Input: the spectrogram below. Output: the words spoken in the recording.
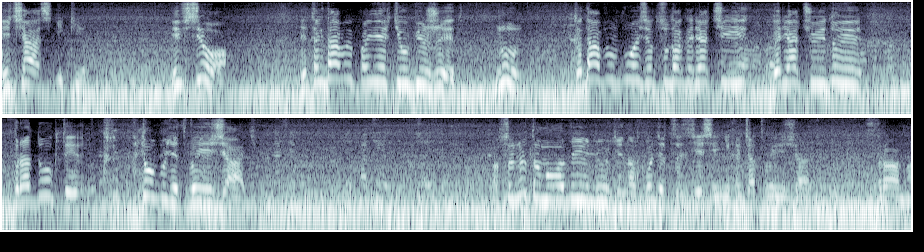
и частники, и все. И тогда вы, поверьте, убежит. Ну, когда вывозят сюда горячие, горячую еду и продукты, к- кто будет выезжать? Абсолютно молодые люди находятся здесь и не хотят выезжать. Странно.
